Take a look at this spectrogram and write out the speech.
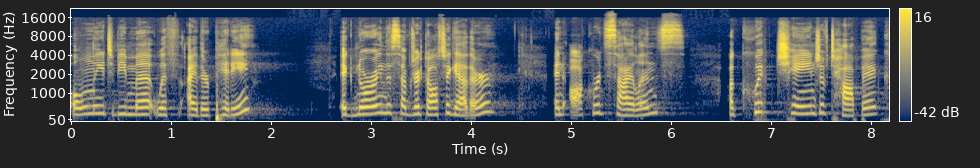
only to be met with either pity, ignoring the subject altogether, an awkward silence, a quick change of topic,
